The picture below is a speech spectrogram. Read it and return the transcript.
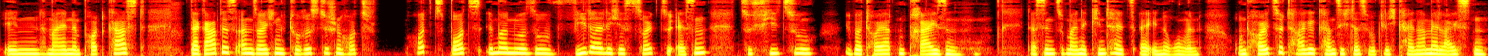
in meinem Podcast, da gab es an solchen touristischen Hot Hotspots immer nur so widerliches Zeug zu essen, zu viel zu überteuerten Preisen. Das sind so meine Kindheitserinnerungen. Und heutzutage kann sich das wirklich keiner mehr leisten.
